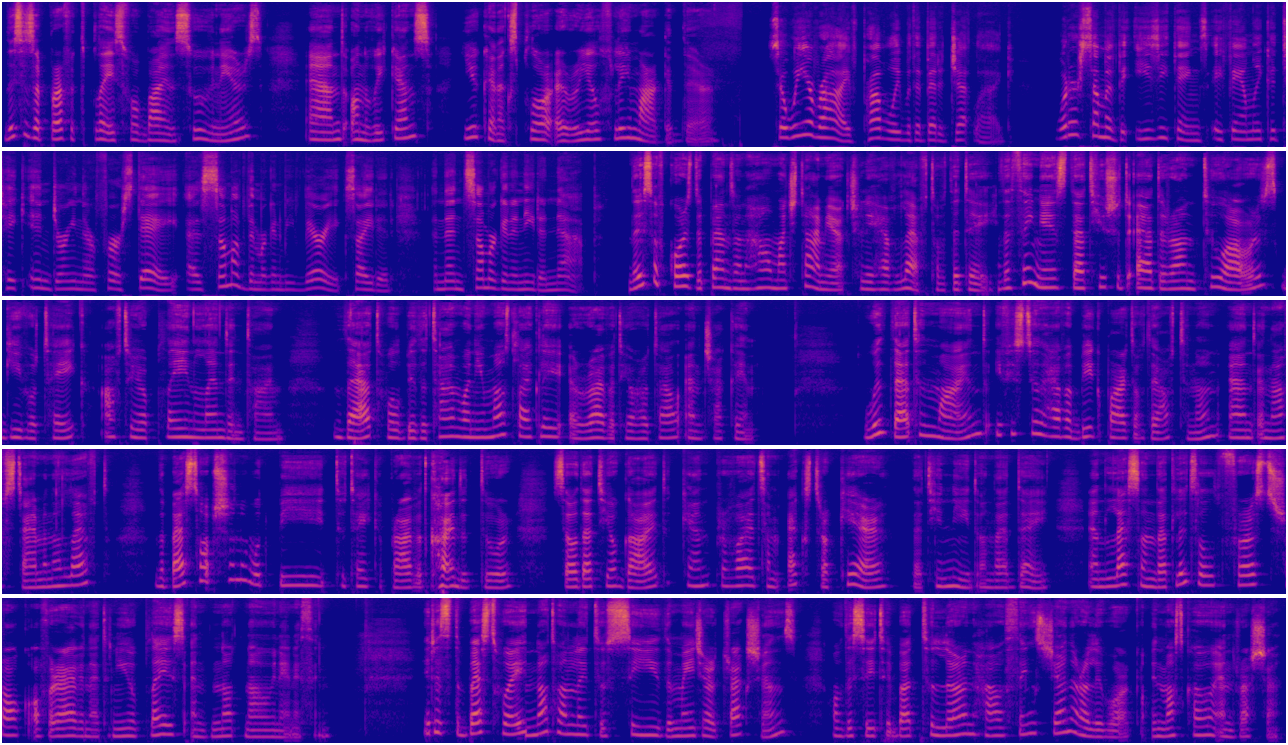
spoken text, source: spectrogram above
This is a perfect place for buying souvenirs, and on weekends you can explore a real flea market there. So we arrive probably with a bit of jet lag. What are some of the easy things a family could take in during their first day, as some of them are going to be very excited and then some are going to need a nap? This, of course, depends on how much time you actually have left of the day. The thing is that you should add around two hours, give or take, after your plane landing time. That will be the time when you most likely arrive at your hotel and check in. With that in mind, if you still have a big part of the afternoon and enough stamina left, the best option would be to take a private guided tour so that your guide can provide some extra care that you need on that day and lessen that little first shock of arriving at a new place and not knowing anything. It is the best way not only to see the major attractions of the city, but to learn how things generally work in Moscow and Russia.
